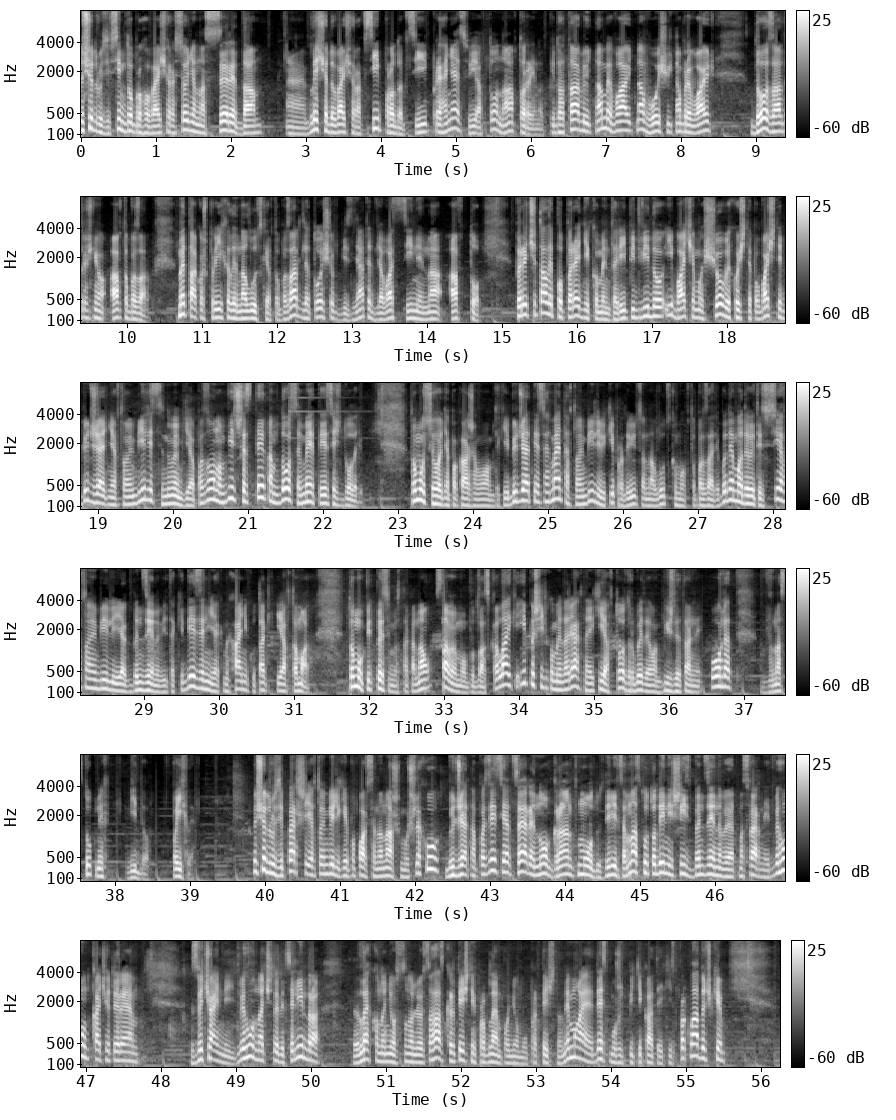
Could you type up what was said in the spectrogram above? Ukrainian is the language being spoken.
Ну що, друзі, всім доброго вечора. Сьогодні в нас середа. Е, Ближче до вечора всі продавці приганяють свої авто на авторинок, підготавлюють, намивають, навощують, набривають до завтрашнього автобазару. Ми також приїхали на Луцький автобазар для того, щоб відзняти для вас ціни на авто. Перечитали попередні коментарі під відео і бачимо, що ви хочете побачити бюджетні автомобілі з ціновим діапазоном від 6 там, до 7 тисяч доларів. Тому сьогодні покажемо вам такий бюджетний сегмент автомобілів, які продаються на Луцькому автобазарі. Будемо дивитись всі автомобілі, як бензинові, так і дизельні, як механіку, так і автомат. Тому підписуємось на канал, ставимо, будь ласка, лайки і пишіть в коментарях, на які авто зробити вам більш детальний огляд в наступних відео. Поїхали! Ну що, друзі, перший автомобіль, який попався на нашому шляху, бюджетна позиція це Renault Grand Modus. Дивіться, в нас тут 1,6 бензиновий атмосферний двигун К4М. Звичайний двигун на 4 циліндра. Легко на нього встановлюється газ, критичних проблем по ньому практично немає. Десь можуть підтікати якісь прокладочки,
